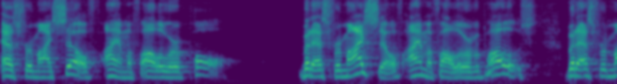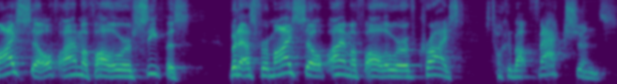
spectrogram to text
As for myself, I am a follower of Paul. But as for myself, I am a follower of Apollos. But as for myself, I am a follower of Cephas. But as for myself, I am a follower of Christ. He's talking about factions.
